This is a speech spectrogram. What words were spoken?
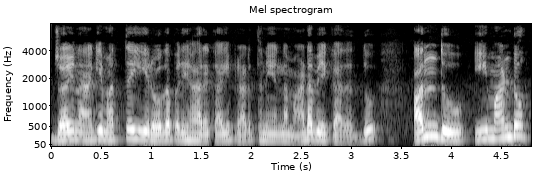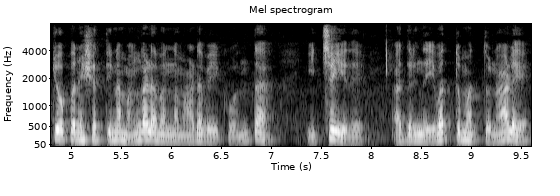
ಜಾಯಿನ್ ಆಗಿ ಮತ್ತೆ ಈ ರೋಗ ಪರಿಹಾರಕ್ಕಾಗಿ ಪ್ರಾರ್ಥನೆಯನ್ನು ಮಾಡಬೇಕಾದದ್ದು. ಅಂದು ಈ ಮಾಂಡೂಕ್ಯೋಪನಿಷತ್ತಿನ ಮಂಗಳವನ್ನು ಮಾಡಬೇಕು ಅಂತ ಇಚ್ಛೆ ಇದೆ. ಅದರಿಂದ ಇವತ್ತು ಮತ್ತು ನಾಳೆ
